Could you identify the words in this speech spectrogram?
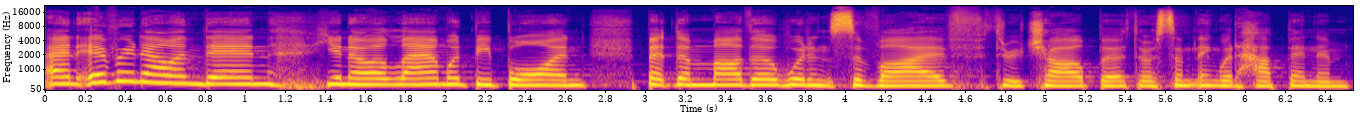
And every now and then, you know, a lamb would be born, but the mother wouldn't survive through childbirth or something would happen. And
